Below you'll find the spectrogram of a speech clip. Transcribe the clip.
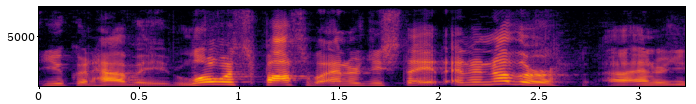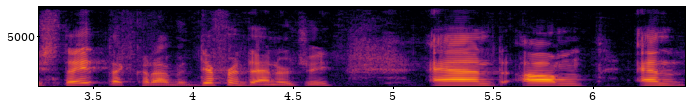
you could have a lowest possible energy state and another uh, energy state that could have a different energy. And, um, and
